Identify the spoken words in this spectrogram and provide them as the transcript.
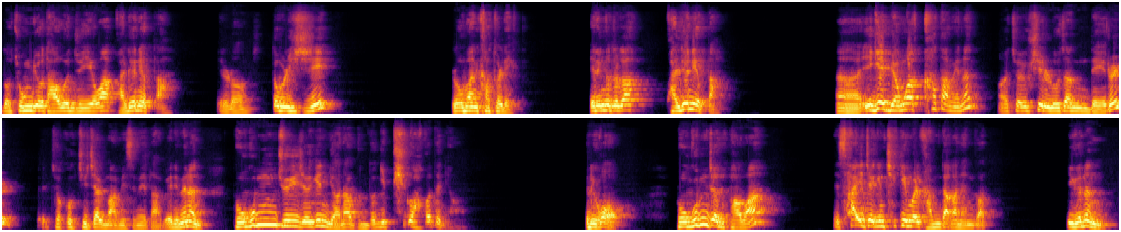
또 종교 다원주의와 관련이 없다. 예를 들어 WCC, 로만 카톨릭 이런 것들과 관련이 없다. 어, 이게 명확하다면은 어, 저 역시 로잔 대회를 적극 지지할 마음이 있습니다. 왜냐면은 복음주의적인 연합운동이 필요하거든요. 그리고 복음 전파와 사회적인 책임을 감당하는 것 이거는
